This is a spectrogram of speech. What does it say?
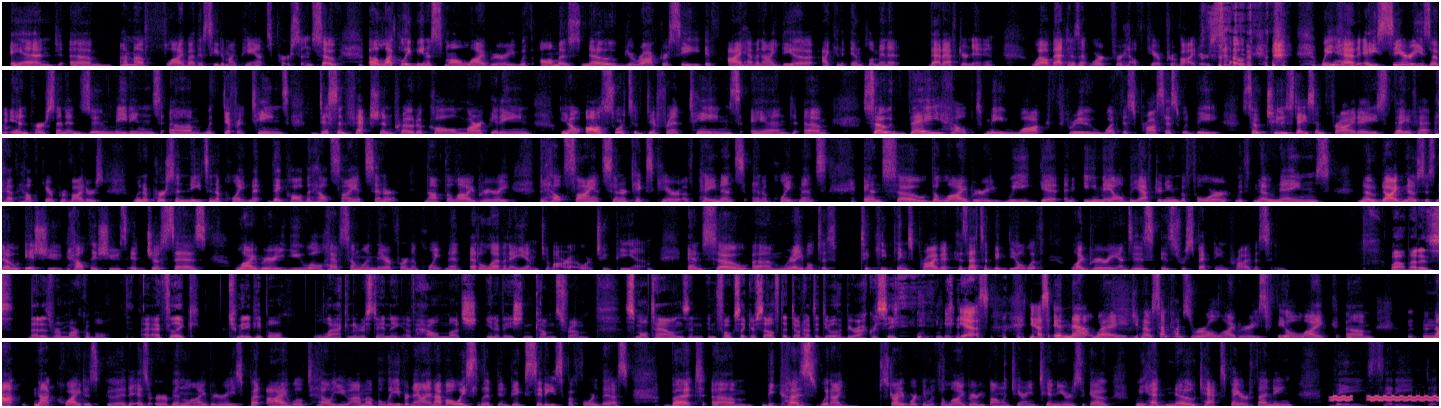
and um, I'm a fly by the seat of my pants person. So, uh, luckily, being a small library with almost no bureaucracy, if I have an idea, I can implement it that afternoon. Well, that doesn't work for healthcare providers. So, we had a series of in person and Zoom meetings um, with different teams, disinfection protocol, marketing, you know, all sorts of different teams. And um, so they helped me walk through what this process would be. So Tuesdays and Fridays, they ha- have healthcare providers. When a person needs an appointment, they call the Health Science Center, not the library. The Health Science Center takes care of payments and appointments. And so the library, we get an email the afternoon before with no names, no diagnosis, no issue, health issues. It just says, library, you will have someone there for an appointment at 11 a.m. tomorrow or 2 p.m. And so um, we're able to to keep things private because that's a big deal with librarians is is respecting privacy. Wow, that is that is remarkable. I, I feel like too many people lack an understanding of how much innovation comes from small towns and, and folks like yourself that don't have to deal with a bureaucracy. yes, yes. In that way, you know, sometimes rural libraries feel like um, not not quite as good as urban libraries but i will tell you i'm a believer now and i've always lived in big cities before this but um, because when i started working with the library volunteering 10 years ago we had no taxpayer funding the city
